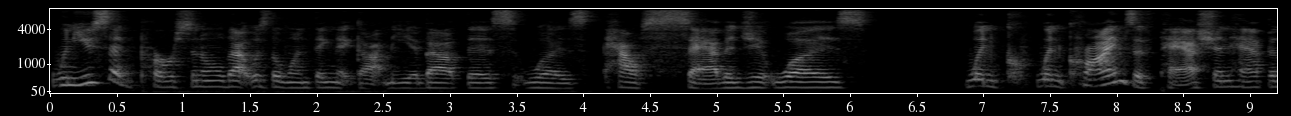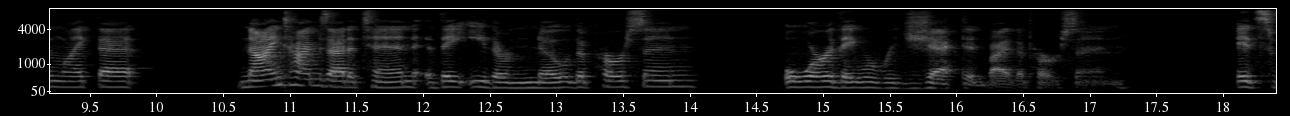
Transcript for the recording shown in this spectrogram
when you said personal. That was the one thing that got me about this was how savage it was. When when crimes of passion happen like that, nine times out of ten, they either know the person or they were rejected by the person. It's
